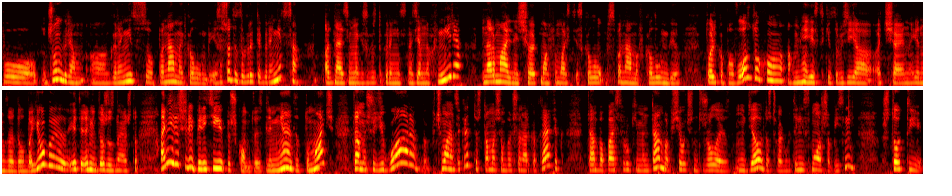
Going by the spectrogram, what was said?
по джунглям э, границу Панамы и Колумбии. Если что это закрытая граница, одна из немногих закрытых границ наземных в мире. Нормальный человек может попасть из Колум... с Панамы в Колумбию только по воздуху. А у меня есть такие друзья отчаянные, я называю долбоебы, эти, они тоже знают, что они решили перейти ее пешком. То есть для меня это much. Там еще Ягуар. Почему она закрыта? Потому что там очень большой наркотрафик. Там попасть в руки ментам вообще очень тяжелое ну, дело, то что как бы ты не сможешь объяснить, что ты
